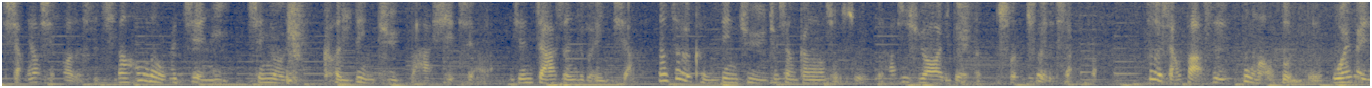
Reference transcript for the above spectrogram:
想要显化的事情。然后呢，我会建议先用肯定句把它写下来，你先加深这个印象。那这个肯定句就像刚刚所说的，它是需要一个很纯粹的想法，这个想法是不矛盾的，不会被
